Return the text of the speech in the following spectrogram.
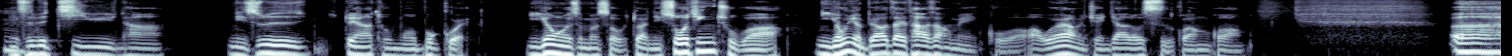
你是不是觊觎他？你是不是对他图谋不轨？你用了什么手段？你说清楚啊！你永远不要再踏上美国啊！我要让你全家都死光光。呃，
